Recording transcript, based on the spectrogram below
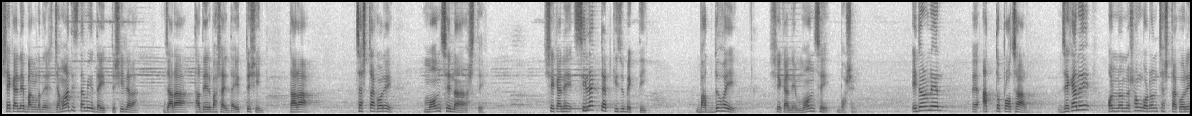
সেখানে বাংলাদেশ জামাত ইসলামীর দায়িত্বশীলেরা, যারা তাদের ভাষায় দায়িত্বশীল, তারা চেষ্টা করে মঞ্চে না আসতে। সেখানে সিলেক্টেড কিছু ব্যক্তি বাধ্য হয়ে সেখানে মঞ্চে বসেন। এই ধরনের আত্মপ্রচার যেখানে অন্যান্য সংগঠন চেষ্টা করে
